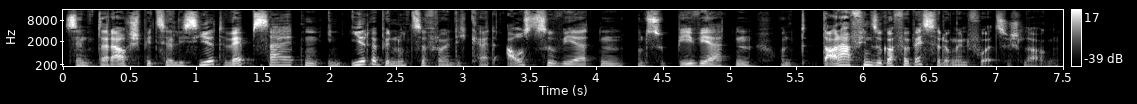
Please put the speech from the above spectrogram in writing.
sind darauf spezialisiert, Webseiten in ihrer Benutzerfreundlichkeit auszuwerten und zu bewerten und daraufhin sogar Verbesserungen vorzuschlagen.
